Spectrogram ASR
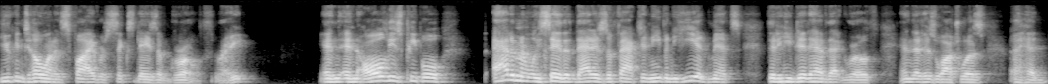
You can tell when it's five or six days of growth, right? And and all these people adamantly say that that is a fact, and even he admits that he did have that growth and that his watch was ahead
